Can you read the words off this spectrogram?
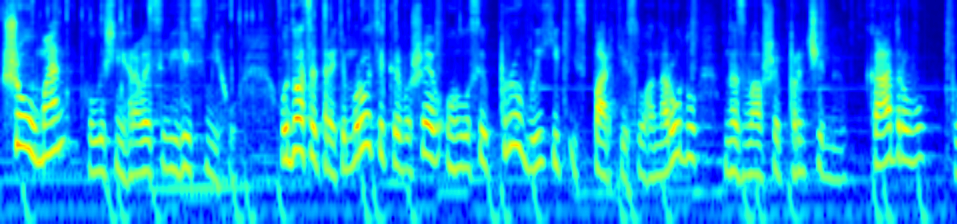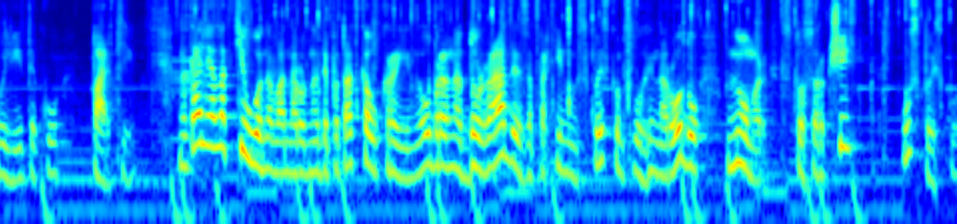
Шоумен, колишній гравець Ліги сміху. У 23-му році Кривошеєв оголосив про вихід із партії Слуга народу, назвавши причиною кадрову політику партії. Наталія Лактіонова, народна депутатка України, обрана до ради за партійним списком Слуги народу номер 146 у списку.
